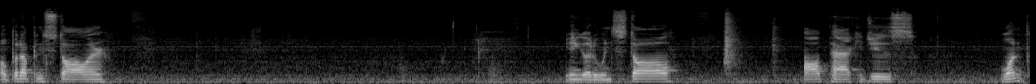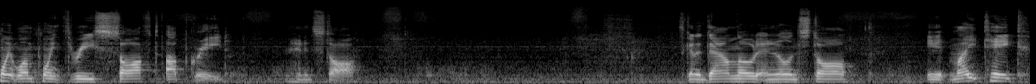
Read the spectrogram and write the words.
open up installer. You're going to go to install all packages 1.1.3 soft upgrade and hit install. It's going to download and it'll install. It might take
